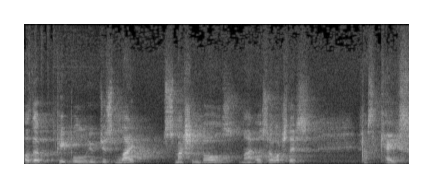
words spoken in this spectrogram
other people who just like smashing balls might also watch this. If that's the case.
